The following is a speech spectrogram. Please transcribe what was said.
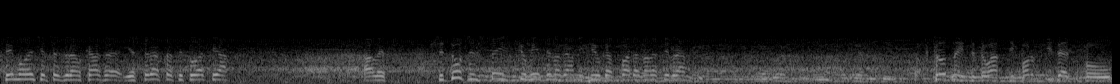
w tym momencie przez bramkarza. Jeszcze raz ta sytuacja, ale przy dużym szczęściu między nogami piłka spada do naszej bramki. W trudnej sytuacji polski zespół,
